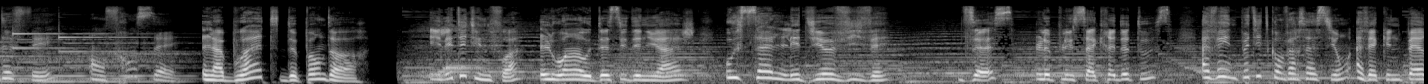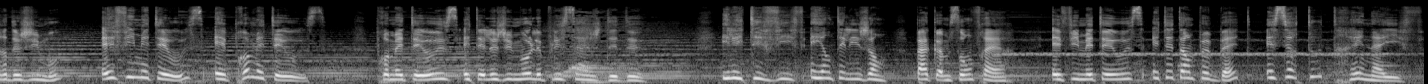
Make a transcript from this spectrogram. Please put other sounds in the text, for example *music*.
de fées en français. La boîte de Pandore. Il était une fois, loin au-dessus des nuages, où seuls les dieux vivaient. Zeus, le plus sacré de tous, avait une petite conversation avec une paire de jumeaux, Éphiméthéus et Prométhéus. Prométhéus était le jumeau le plus sage des deux. Il était vif et intelligent, pas comme son frère. Éphiméthéus était un peu bête et surtout très naïf.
